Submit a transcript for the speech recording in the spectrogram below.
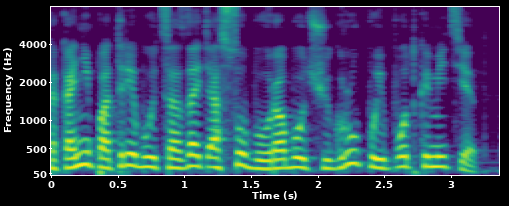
как они потребуют создать особую рабочую группу и подкомитет.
